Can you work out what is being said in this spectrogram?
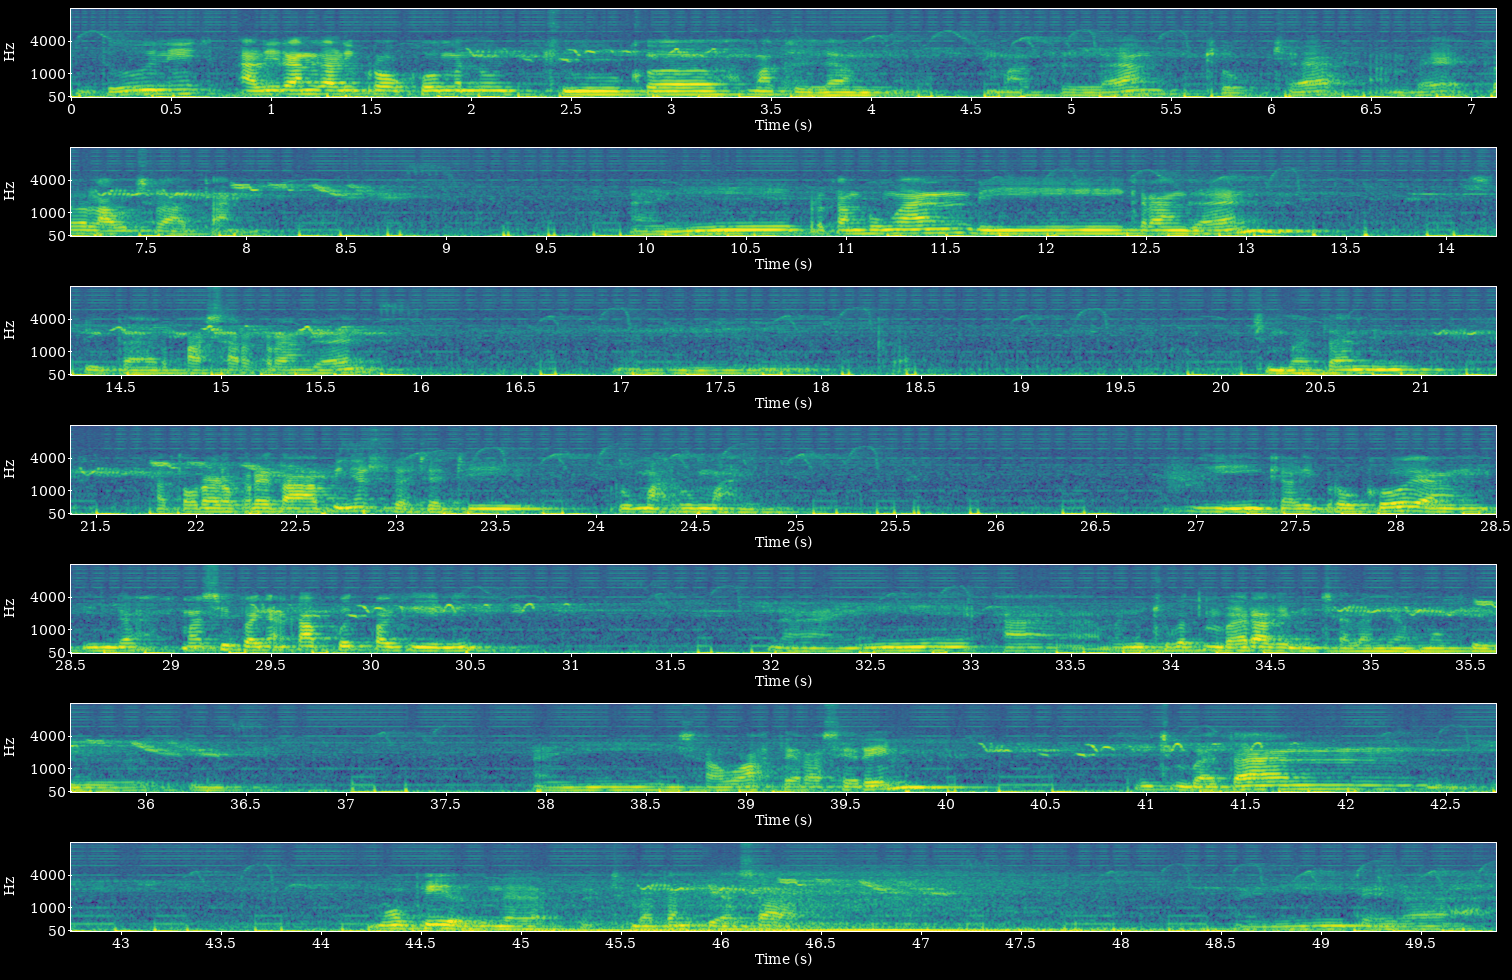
itu ini aliran Kali Progo menuju ke Magelang. Magelang Jogja sampai ke Laut Selatan. Nah ini perkampungan di Keranggan sekitar pasar Keranggan. Ini jembatan atau rel kereta apinya sudah jadi rumah-rumah ini di Kaliprogo yang indah. Masih banyak kabut pagi ini. Nah ini uh, menuju ke Tembara ini jalan yang mobil ini. Nah ini sawah terasering ini jembatan mobil enggak, jembatan biasa. Nah ini daerah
